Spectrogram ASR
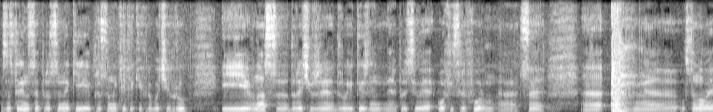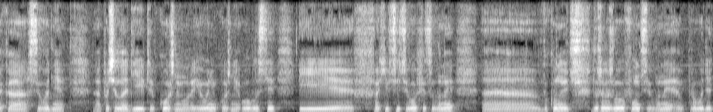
зустрінуться представники, представники таких робочих груп. І в нас, е, до речі, вже другий тиждень е, працює офіс реформ. Е, Це установа, яка сьогодні е, почала діяти в кожному регіоні, в кожній області, і фахівці цього офісу вони е, виконують дуже важливу функцію. Вони проводять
